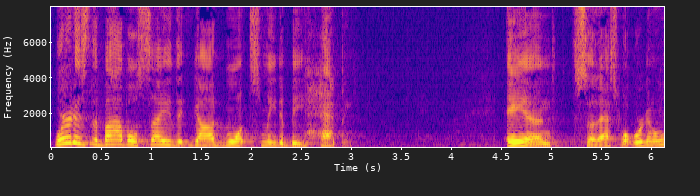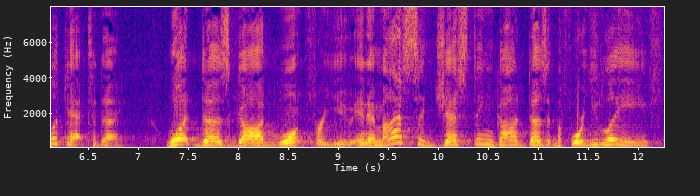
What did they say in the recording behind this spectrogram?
Where does the Bible say that God wants me to be happy? And so that's what we're going to look at today. What does God want for you? And am I suggesting God does it before you leave?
